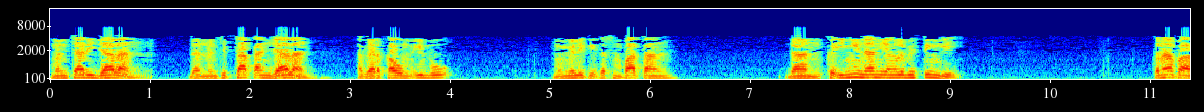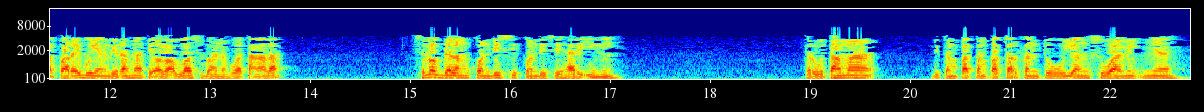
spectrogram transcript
mencari jalan dan menciptakan jalan agar kaum ibu memiliki kesempatan dan keinginan yang lebih tinggi. Kenapa para ibu yang dirahmati oleh Allah Subhanahu wa taala? Sebab dalam kondisi-kondisi hari ini terutama di tempat-tempat tertentu yang suaminya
